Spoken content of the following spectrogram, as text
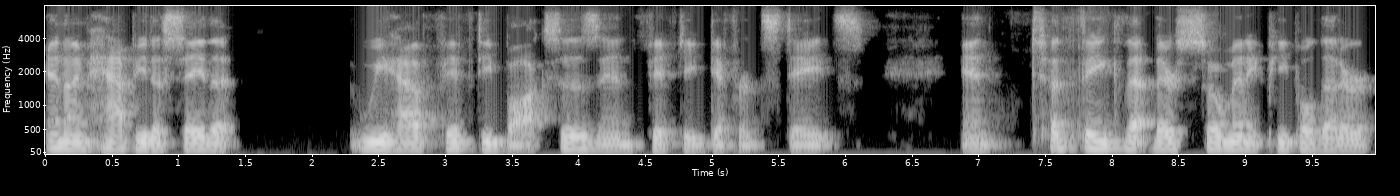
and I'm happy to say that we have 50 boxes in 50 different states. And to think that there's so many people that are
